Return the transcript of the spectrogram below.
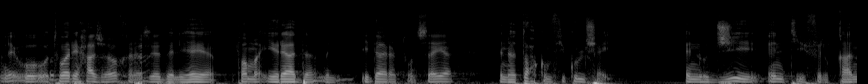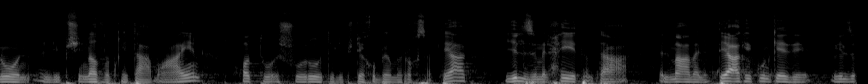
وتوري حاجة أخرى زاده اللي هي فما إرادة من الإدارة التونسية إنها تحكم في كل شيء. إنه تجي أنت في القانون اللي باش ينظم قطاع معين تحطوا الشروط اللي باش تاخذ بهم الرخصة بتاعك يلزم الحيط نتاع المعمل بتاعك يكون كذا ويلزم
